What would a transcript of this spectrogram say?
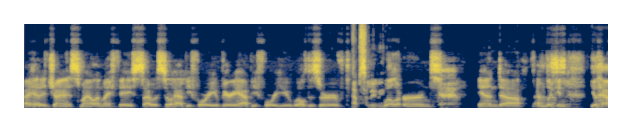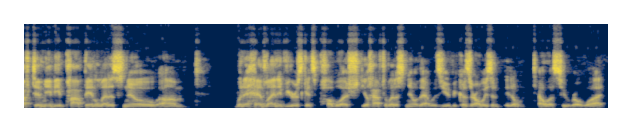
I had a giant smile on my face. I was so happy for you, very happy for you. Well deserved, absolutely. well earned. And uh, I'm looking, you'll have to maybe pop in and let us know um, when a headline of yours gets published. You'll have to let us know that was you because they're always, they don't tell us who wrote what.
